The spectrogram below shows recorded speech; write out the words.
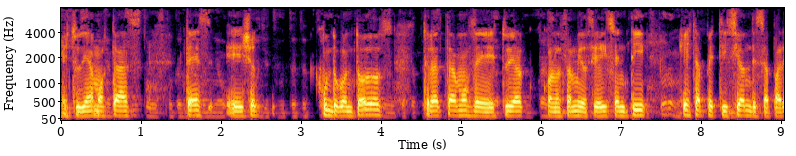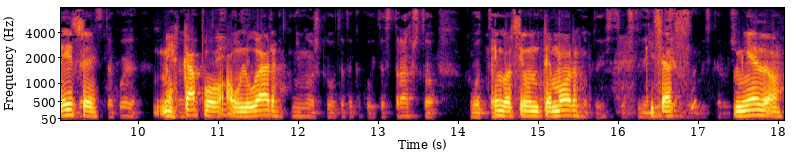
estudiamos test, eh, yo junto con todos tratamos de estudiar con los amigos y ahí sentí que esta petición desaparece, me escapo a un lugar, tengo así un temor, quizás miedo.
